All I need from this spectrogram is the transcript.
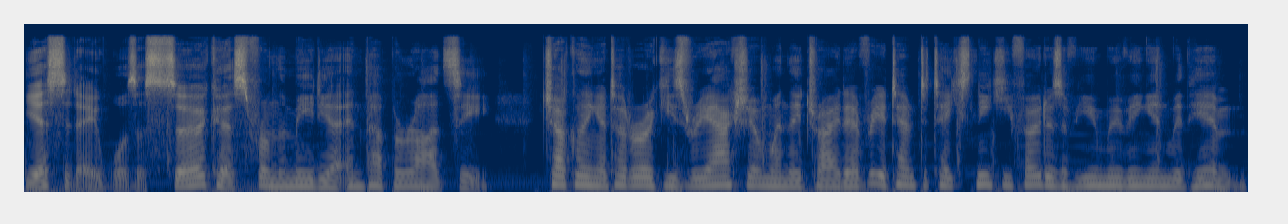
Yesterday was a circus from the media and paparazzi, chuckling at Todoroki's reaction when they tried every attempt to take sneaky photos of you moving in with him.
